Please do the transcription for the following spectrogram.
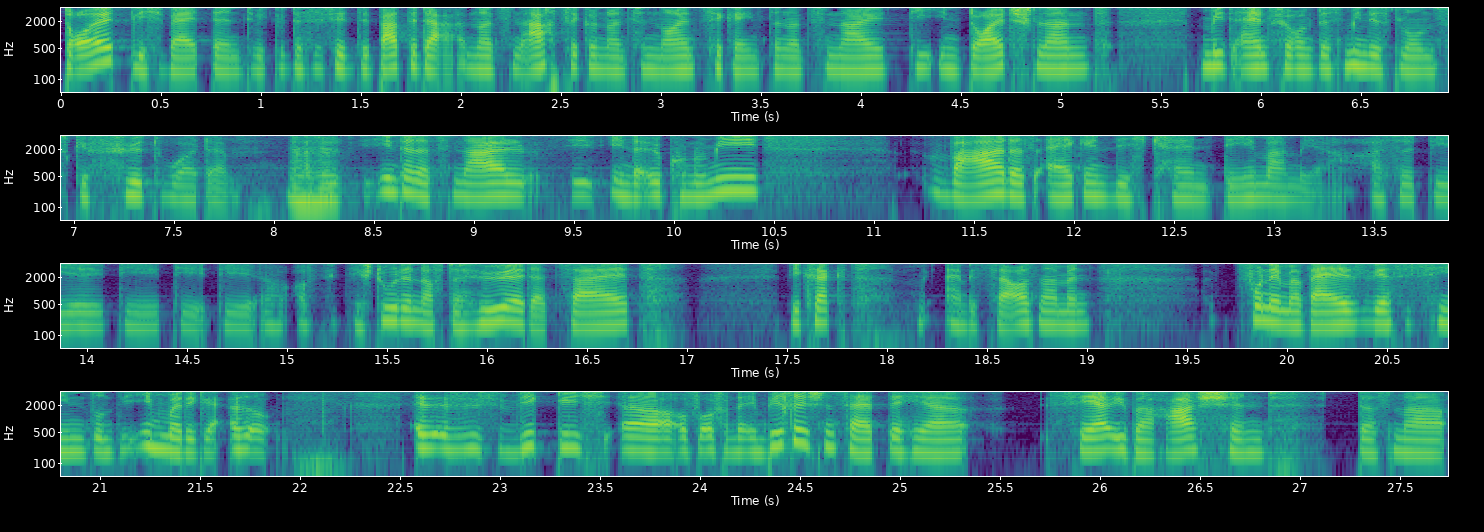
deutlich weiterentwickelt. Das ist die Debatte der 1980er und 1990er international, die in Deutschland mit Einführung des Mindestlohns geführt wurde. Mhm. Also international in der Ökonomie war das eigentlich kein Thema mehr. Also die, die, die, die, die Studien auf der Höhe der Zeit, wie gesagt, ein bis zwei Ausnahmen, von denen man weiß, wer sie sind und die immer die also es ist wirklich äh, auf, auf einer empirischen Seite her sehr überraschend, dass man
